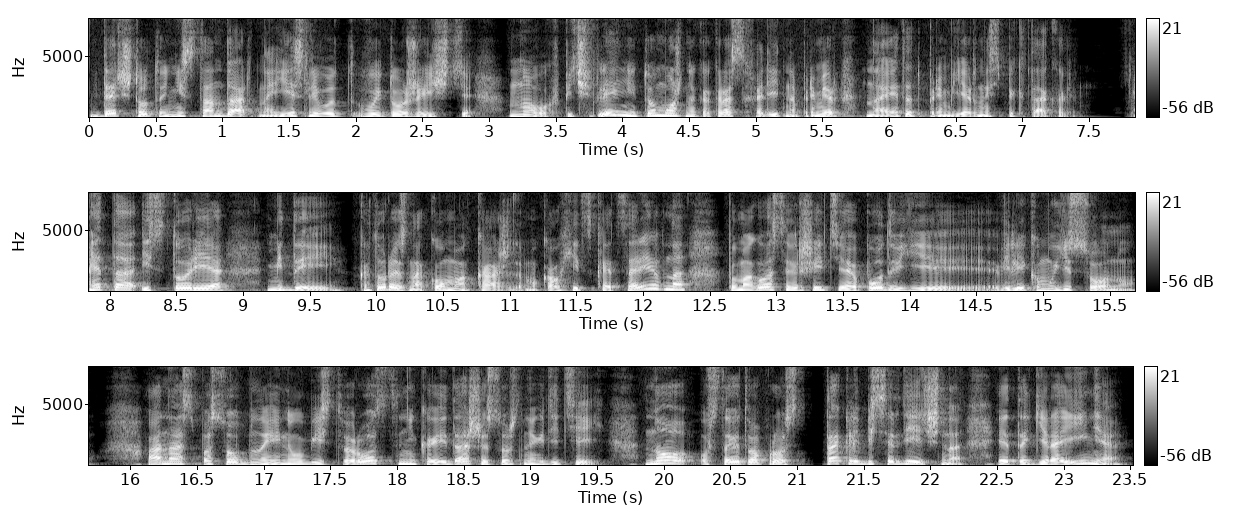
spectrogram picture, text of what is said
дать что-то нестандартное. Если вот вы тоже ищете новых впечатлений, то можно как раз сходить, например, на этот премьерный спектакль. Это история Медеи, которая знакома каждому. Колхидская царевна помогла совершить подвиги великому Есону. Она способна и на убийство родственника, и даже собственных детей. Но встает вопрос, так ли бессердечна эта героиня,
